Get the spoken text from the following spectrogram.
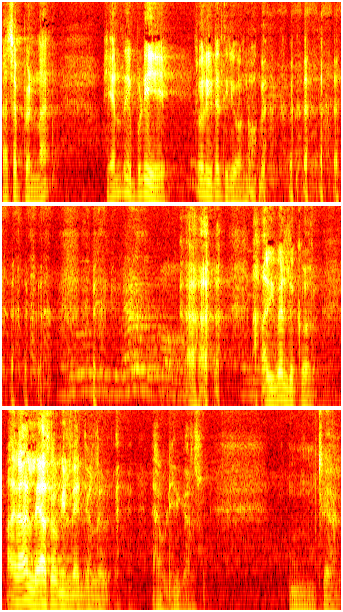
கசப்பெண்ணா என்று இப்படி சொல்லிக்கிட்டே தெரியுவாங்க அவங்க. அது துக்கம் வரும். அதனால் லேசம் இல்லைன்னு சொல்லுது அப்படின்னு கரசு சரி.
